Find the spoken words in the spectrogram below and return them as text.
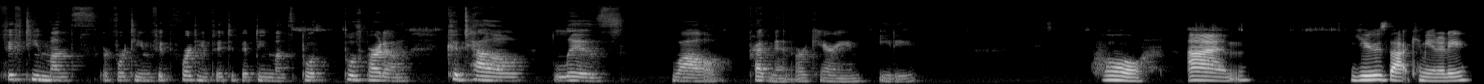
15 months or 14, 15, 14 to 15 months post, postpartum, could tell Liz while pregnant or carrying Edie? Oh, um, use that community.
